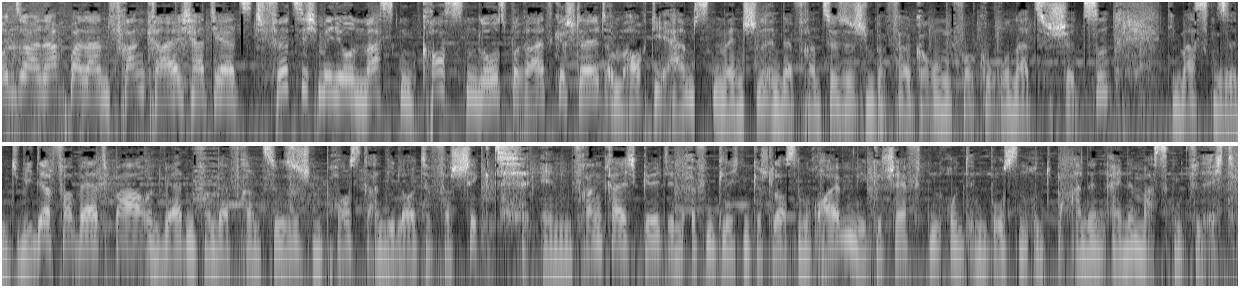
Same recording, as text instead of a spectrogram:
Unser Nachbarland Frankreich hat jetzt 40 Millionen Masken kostenlos bereitgestellt, um auch die ärmsten Menschen in der französischen Bevölkerung vor Corona zu schützen. Die Masken sind wiederverwertbar und werden von der französischen Post an die Leute verschickt. In Frankreich gilt in öffentlichen geschlossenen Räumen wie Geschäften und in Bussen und Bahnen eine Maskenpflicht.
